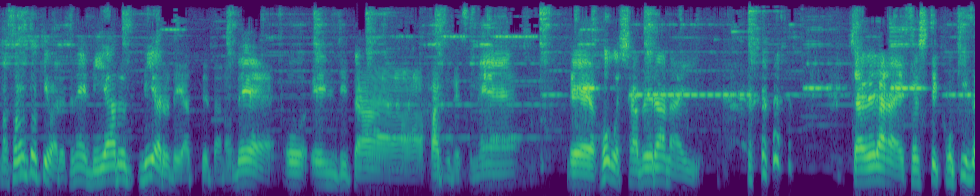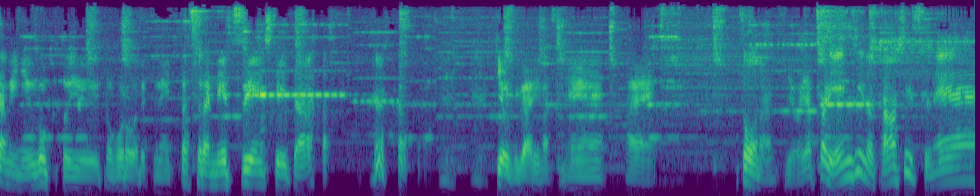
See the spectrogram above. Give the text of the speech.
まあ、その時はですね、リアル、リアルでやってたので、を演じたはずですね。で、ほぼ喋らない。喋らない。そして小刻みに動くというところをですね、ひたすら熱演していた 記憶がありますね。はい。そうなんですよ。やっぱり演じるの楽しいっすね。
